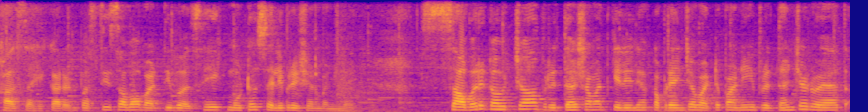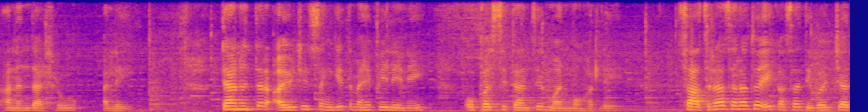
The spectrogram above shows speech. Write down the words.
खास आहे कारण पस्तीसावा वाढदिवस हे एक मोठं सेलिब्रेशन बनलं आहे सावरगावच्या वृद्धाश्रमात केलेल्या कपड्यांच्या वाटपाने वृद्धांच्या डोळ्यात आनंदाश्रू आले. त्यानंतर आयोजित संगीत महफिलीने उपस्थितांचे मन मोहरले. साजरा झाला तो एक असा दिवस ज्यात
